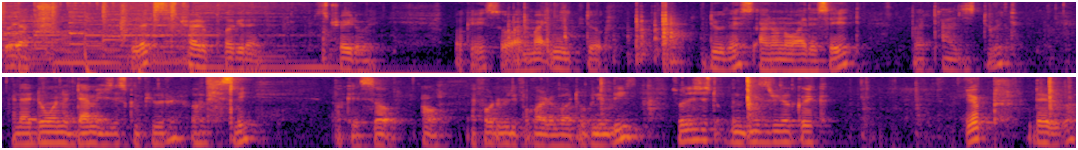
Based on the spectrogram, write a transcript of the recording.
So yeah let's try to plug it in straight away. Okay so I might need to do this. I don't know why they say it but I'll just do it. And I don't want to damage this computer obviously okay so oh I totally forgot about opening these. So let's just open these real quick. Yep there we go.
